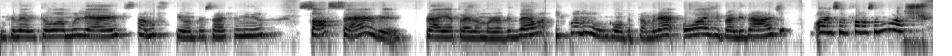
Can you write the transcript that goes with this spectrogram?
Entendeu? Então a mulher que está no filme, a personagem feminina, só serve para ir atrás do amor da vida dela, e quando encontra outra mulher, ou é rivalidade, ou é sobre falar sobre macho.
